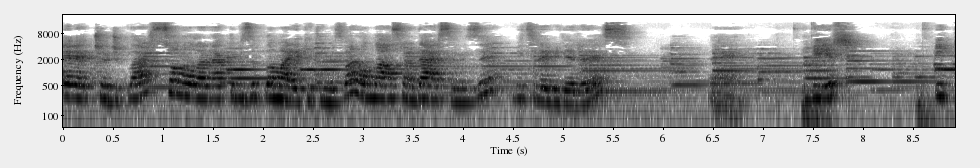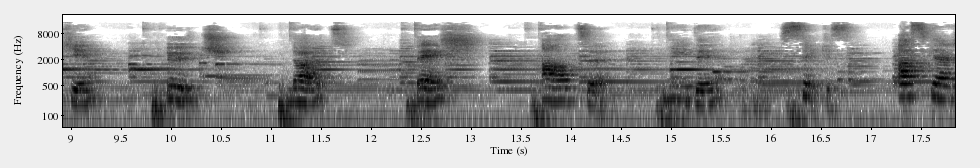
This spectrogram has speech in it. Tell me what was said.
Evet çocuklar, son olarak da bir zıplama hareketimiz var. Ondan sonra dersimizi bitirebiliriz. 1, 2, 3, 4, 5, 6, 7, 8. Asker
